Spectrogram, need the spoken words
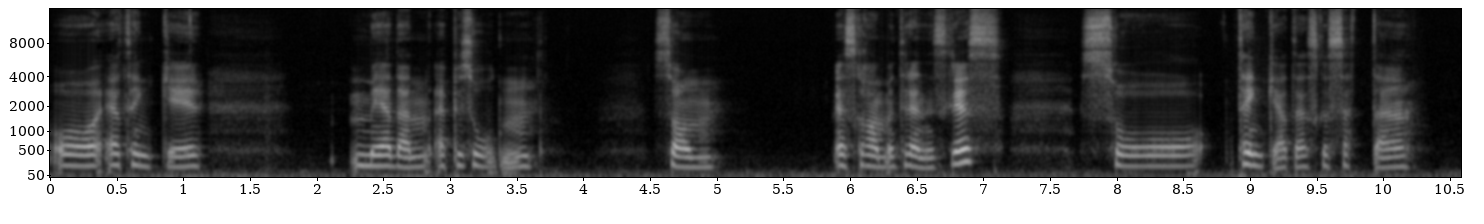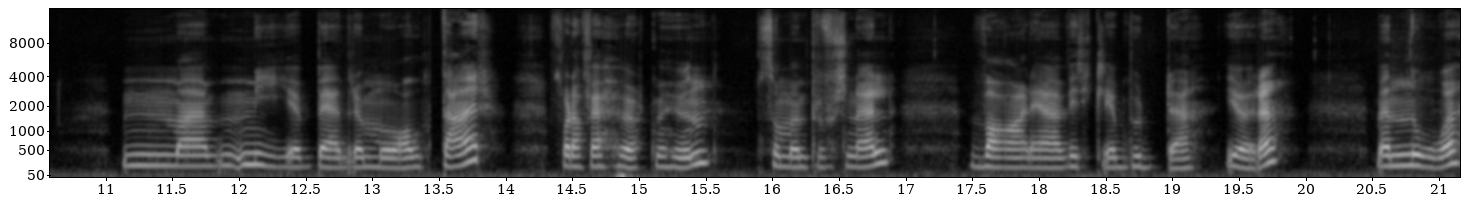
Og jeg tenker med den episoden som jeg skal ha med treningsgress, så tenker jeg at jeg skal sette meg mye bedre mål der. For da får jeg hørt med hun, som en profesjonell, hva er det jeg virkelig burde gjøre. Men noe,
